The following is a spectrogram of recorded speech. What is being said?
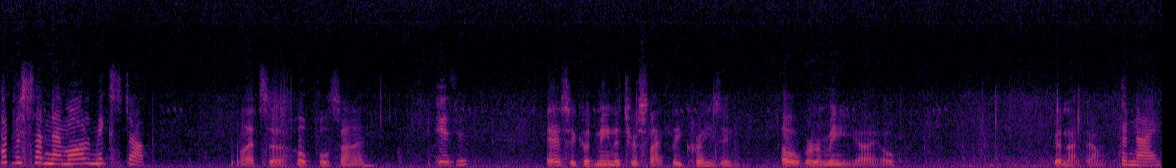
All of a sudden, I'm all mixed up. Well, that's a hopeful sign. Is it? Yes, it could mean that you're slightly crazy. Over me, I hope. Good night, darling. Good night.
